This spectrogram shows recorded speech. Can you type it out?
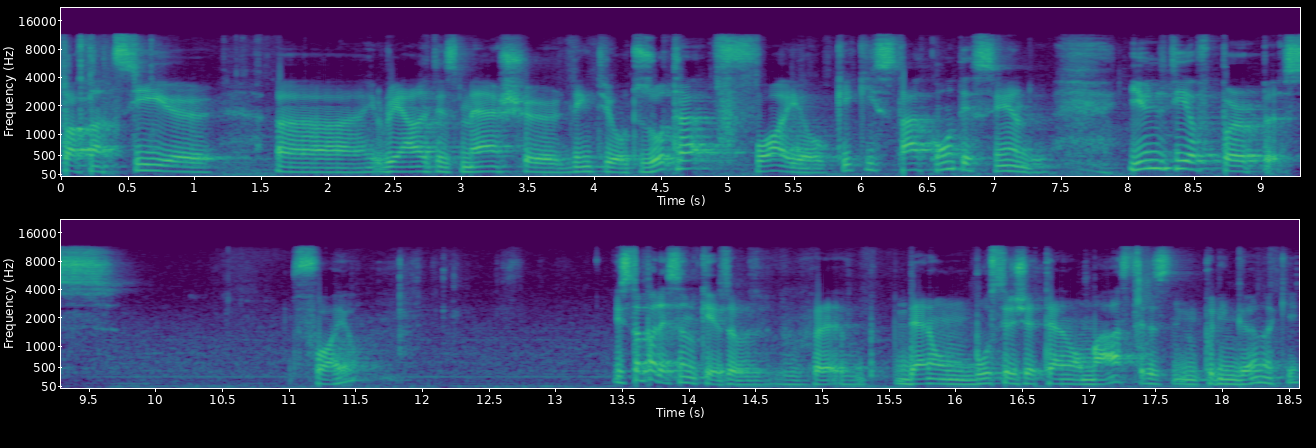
Talk Not Seer, uh, Reality Smasher, dentre outros. Outra foil. O que, que está acontecendo? Unity of Purpose foil. Isso está parecendo o quê? Deram um booster de Eternal Masters, por engano aqui.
